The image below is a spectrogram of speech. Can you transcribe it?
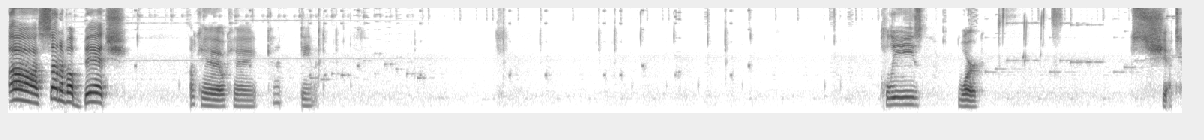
Ah, son of a bitch! Okay, okay. God damn it. Please work. Shit.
